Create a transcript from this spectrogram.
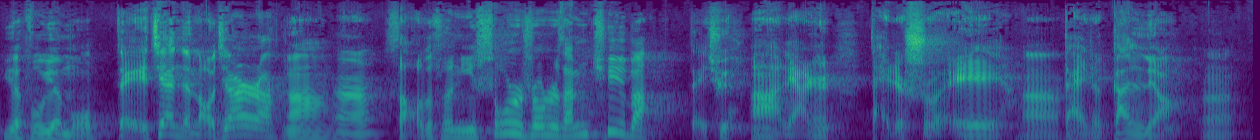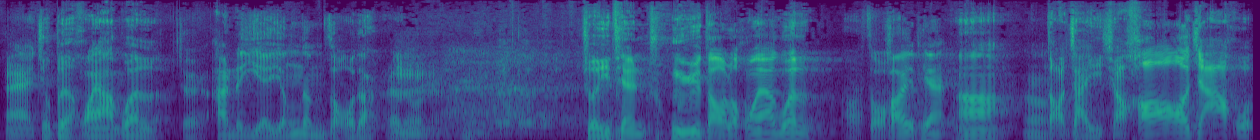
岳父岳母。得见见老家儿啊。啊。嗯，嫂子说：“你收拾收拾，咱们去吧。得去”啊，俩人带着水啊。带着干粮，嗯，哎，就奔黄崖关了。对按照野营那么走的，这都是这一天终于到了黄崖关了。啊，走好几天，啊！嗯。到家一瞧，好家伙，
